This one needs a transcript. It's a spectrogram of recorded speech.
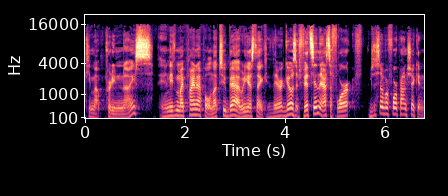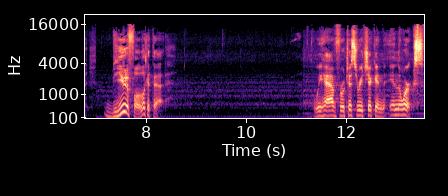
came out pretty nice. And even my pineapple, not too bad. What do you guys think? There it goes, it fits in there. That's a four, just over four pound chicken. Beautiful, look at that. We have rotisserie chicken in the works.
